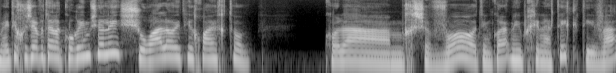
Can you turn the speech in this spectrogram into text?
אם הייתי חושבת על הקוראים שלי, שורה לא הייתי יכולה לכתוב. כל המחשבות, כל, מבחינתי כתיבה,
